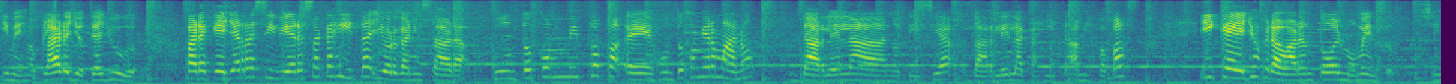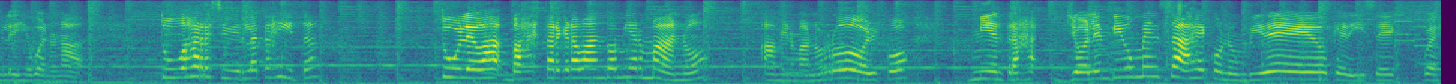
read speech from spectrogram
y me dijo, claro, yo te ayudo. Para que ella recibiera esa cajita y organizara junto con mi papá, eh, junto con mi hermano, darle la noticia, darle la cajita a mis papás y que ellos grabaran todo el momento. Entonces yo le dije, bueno, nada, tú vas a recibir la cajita, tú le vas, vas a estar grabando a mi hermano, a mi hermano Rodolfo, mientras yo le envío un mensaje con un video que dice pues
